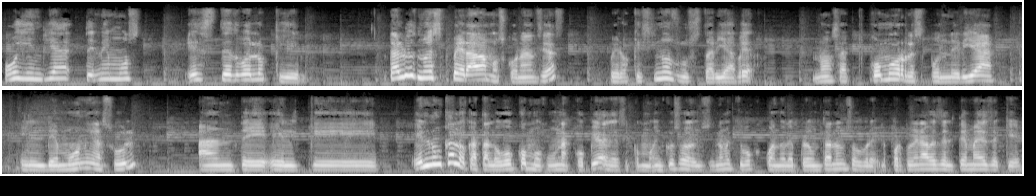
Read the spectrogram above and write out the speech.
hoy en día tenemos este duelo que tal vez no esperábamos con ansias, pero que sí nos gustaría ver, ¿no? O sea, cómo respondería el demonio azul ante el que él nunca lo catalogó como una copia, así como incluso si no me equivoco cuando le preguntaron sobre por primera vez del tema es de que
